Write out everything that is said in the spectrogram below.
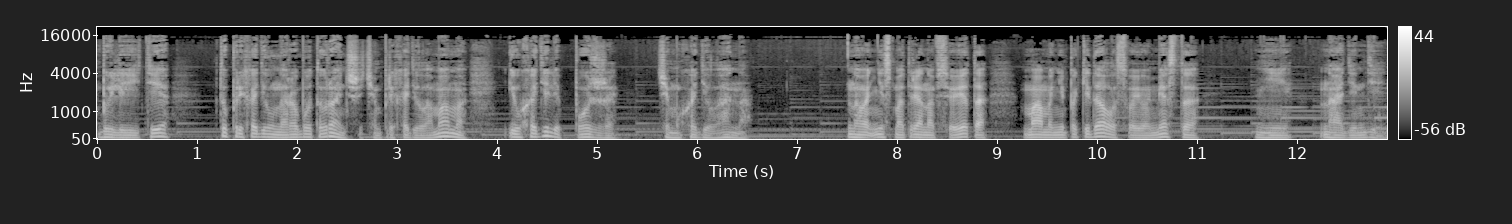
Были и те, кто приходил на работу раньше, чем приходила мама, и уходили позже, чем уходила она. Но, несмотря на все это, мама не покидала своего места ни на один день.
